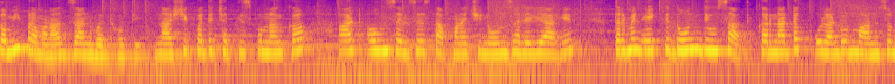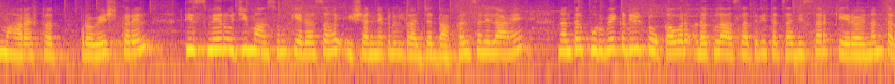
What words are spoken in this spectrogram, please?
कमी प्रमाणात जाणवत होती. नाशिकमध्ये छत्तीस पूर्णांक आठ अंश सेल्सिअस तापमानाची नोंद झालेली आहे. दरम्यान एक ते दोन दिवसात कर्नाटक ओलांडून मान्सून महाराष्ट्रात प्रवेश करेल. तीस मे रोजी मान्सून केरळसह ईशान्येकडील राज्यात दाखल झालेला आहे. नंतर पूर्वेकडील टोकावर अडकला असला तरी त्याचा विस्तार केरळनंतर.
